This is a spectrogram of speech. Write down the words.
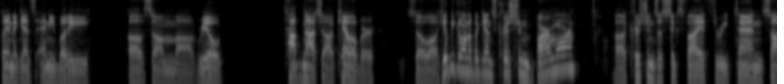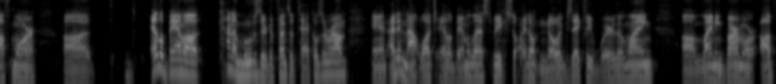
playing against anybody of some uh, real top-notch uh, caliber. So uh, he'll be going up against Christian Barmore. Uh, Christian's a 6'5", 310 sophomore. Alabama kind of moves their defensive tackles around, and I did not watch Alabama last week, so I don't know exactly where they're lying, um, lining Barmore up,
